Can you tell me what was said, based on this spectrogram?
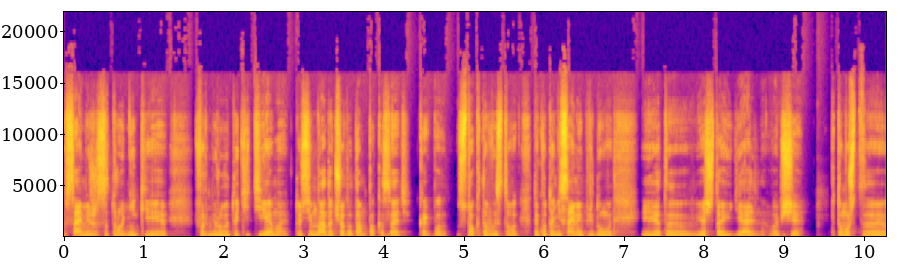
сами же сотрудники формируют эти темы. То есть им надо что-то там показать. Как бы столько-то выставок. Так вот они сами придумывают. И это, я считаю, идеально вообще. Потому что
